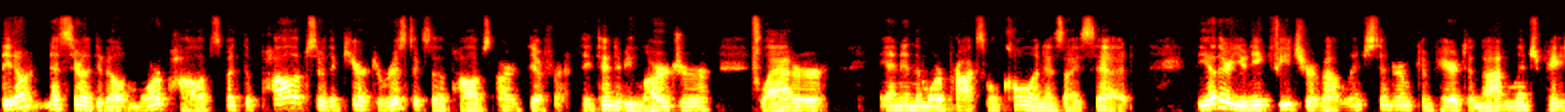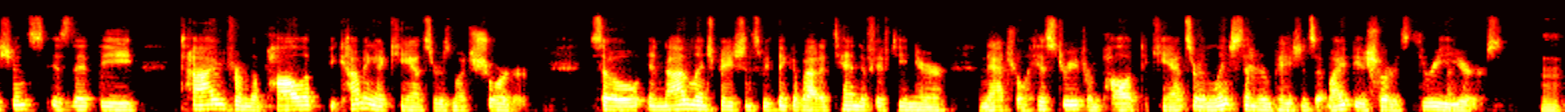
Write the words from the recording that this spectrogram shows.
they don't necessarily develop more polyps, but the polyps or the characteristics of the polyps are different. They tend to be larger, flatter, and in the more proximal colon, as I said. The other unique feature about Lynch syndrome compared to non Lynch patients is that the time from the polyp becoming a cancer is much shorter. So in non Lynch patients, we think about a 10 to 15 year natural history from polyp to cancer. In Lynch syndrome patients, it might be as short as three years. Mm.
